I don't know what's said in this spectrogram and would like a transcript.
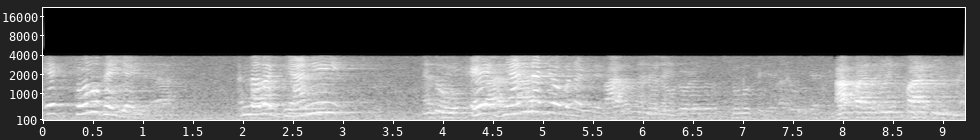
એક સોનું થઈ જાય દાદા જ્ઞાની એ જ્ઞાની ના જેવો બનાવી દે. પાંચ મિનિટ નહીં. આ પાંચ મિનિટ પાંચ મિનિટ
